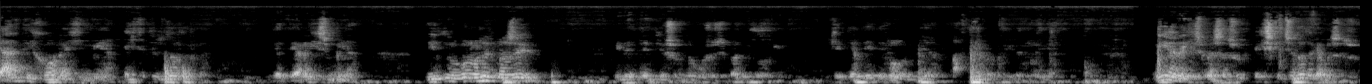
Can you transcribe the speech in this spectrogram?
Εάν τυχόν έχει μία, έχει τι 12. Γιατί αν έχεις μία, λειτουργούν όλες μαζί. Είναι τέτοιος ο νόμο ο σημαντικό. Και γιατί η τεχνολογία, αυτή είναι η τεχνολογία. Μία έχεις μέσα σου, έχεις και τις 12 μέσα σου.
